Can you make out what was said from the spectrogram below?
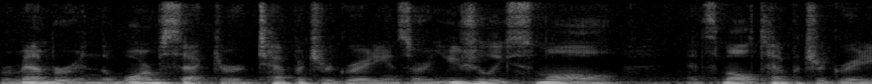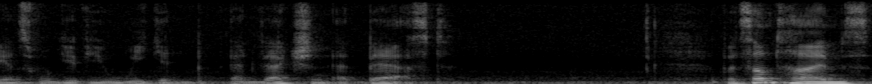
Remember, in the warm sector, temperature gradients are usually small, and small temperature gradients will give you weak advection at best. But sometimes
